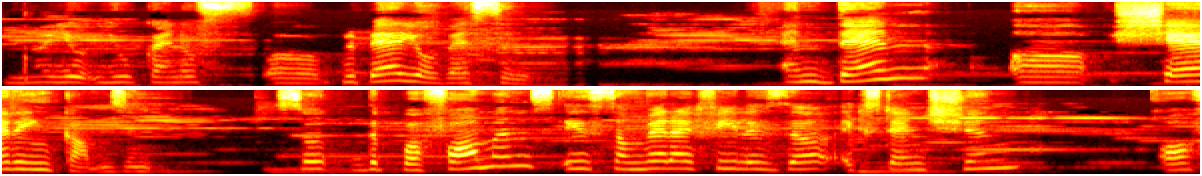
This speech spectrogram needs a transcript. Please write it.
You know you, you kind of uh, prepare your vessel. And then uh, sharing comes in. So the performance is somewhere i feel is the extension of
